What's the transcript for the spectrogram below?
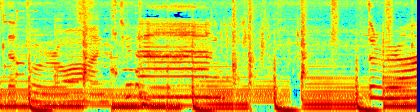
is the turon. Tcharam! Turon!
